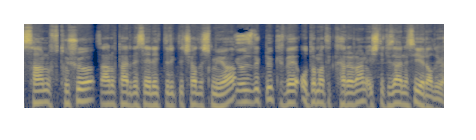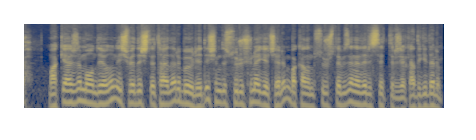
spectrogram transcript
sunroof tuşu, sunroof perdesi elektrikli çalışmıyor. Gözlüklük ve otomatik kararan iç dikiz aynası yer alıyor. Makyajlı Mondeo'nun iç ve dış detayları böyleydi. Şimdi sürüşüne geçelim. Bakalım sürüşte bize neler hissettirecek. Hadi gidelim.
